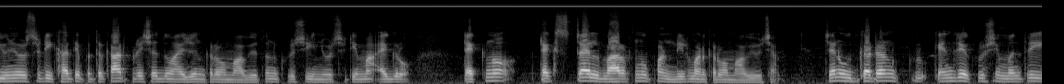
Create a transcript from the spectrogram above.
યુનિવર્સિટી ખાતે પત્રકાર પરિષદનું આયોજન કરવામાં આવ્યું હતું અને કૃષિ યુનિવર્સિટીમાં એગ્રો ટેકનો ટેક્સટાઇલ માર્કનું પણ નિર્માણ કરવામાં આવ્યું છે. જેનું ઉદ્ઘાટન કેન્દ્રીય કૃષિ મંત્રી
